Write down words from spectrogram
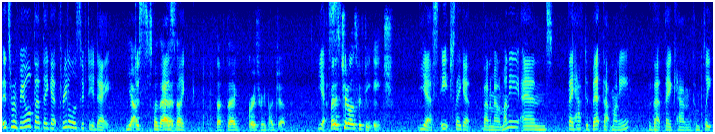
It's revealed that they get three dollars fifty a day. yeah. just for their, as their- like that's their grocery budget. yes, But it's two dollars fifty each. Yes. Each they get that amount of money, and they have to bet that money that they can complete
